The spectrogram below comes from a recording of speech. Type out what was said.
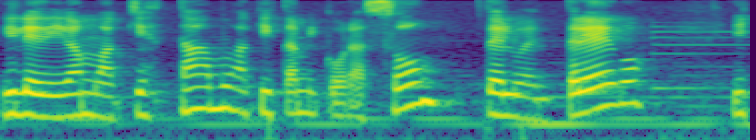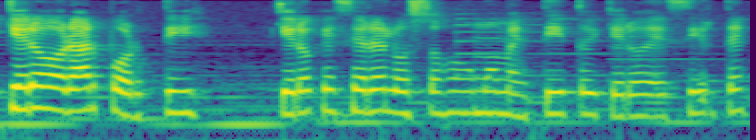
y le digamos, aquí estamos, aquí está mi corazón, te lo entrego y quiero orar por ti. Quiero que cierres los ojos un momentito y quiero decirte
